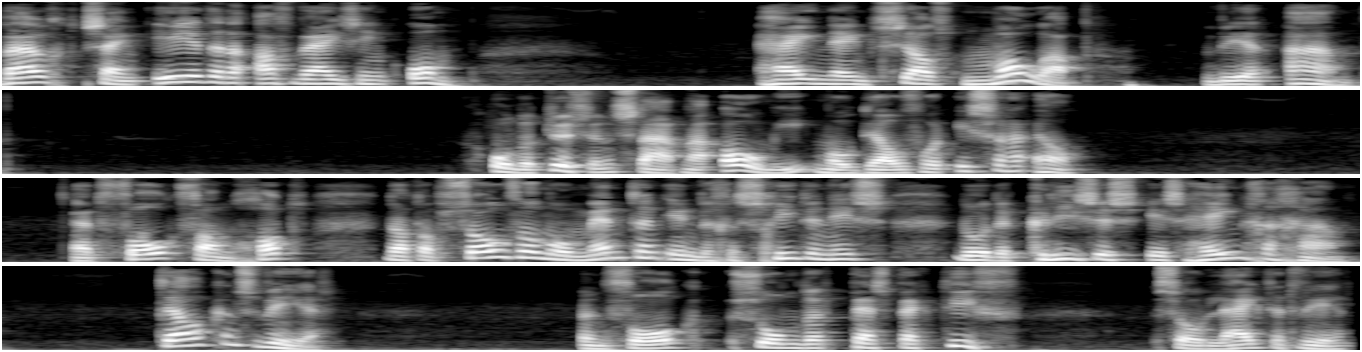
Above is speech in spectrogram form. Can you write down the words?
buigt zijn eerdere afwijzing om. Hij neemt zelfs Moab weer aan. Ondertussen staat Naomi model voor Israël. Het volk van God dat op zoveel momenten in de geschiedenis door de crisis is heen gegaan. Telkens weer. Een volk zonder perspectief. Zo lijkt het weer.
